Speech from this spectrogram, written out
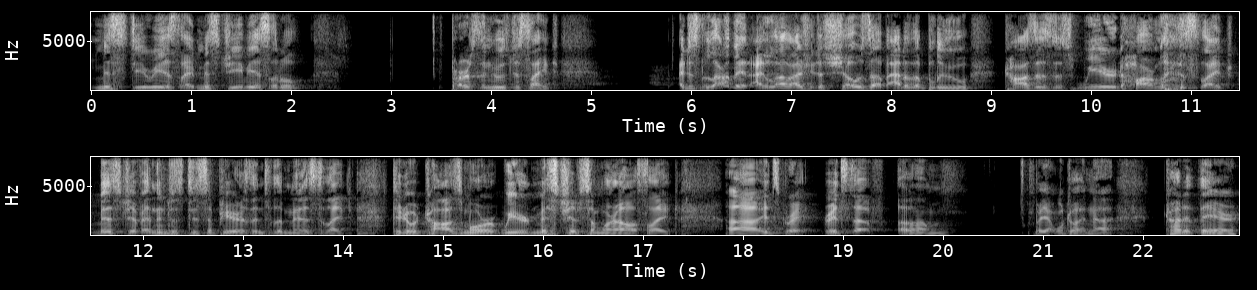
mysterious, like mischievous little person who's just like I just love it. I love how she just shows up out of the blue, causes this weird, harmless, like, mischief, and then just disappears into the mist, like, to go cause more weird mischief somewhere else. Like, uh, it's great. Great stuff. Um, but yeah, we'll go ahead and, uh, cut it there.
